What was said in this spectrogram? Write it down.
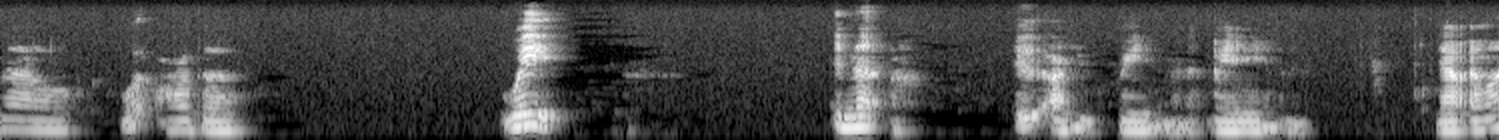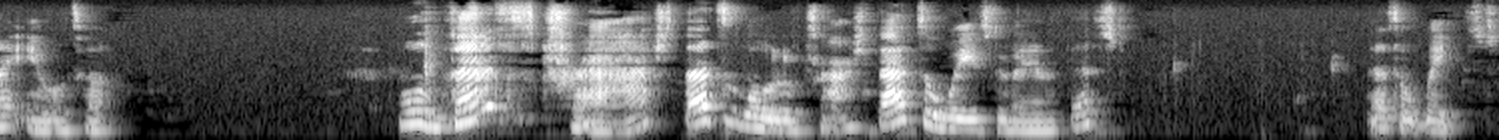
Now, what are the... Wait! In that... Are you... Wait a minute, wait a minute. Now, am I able to... Well, that's trash. That's a load of trash. That's a waste of amethyst. That's a waste.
